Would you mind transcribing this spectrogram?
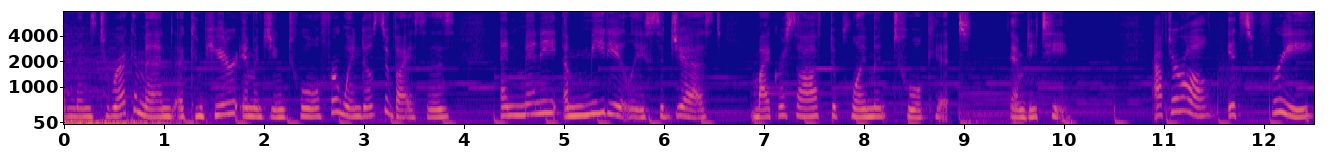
Admins to recommend a computer imaging tool for Windows devices, and many immediately suggest Microsoft Deployment Toolkit, MDT. After all, it's free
